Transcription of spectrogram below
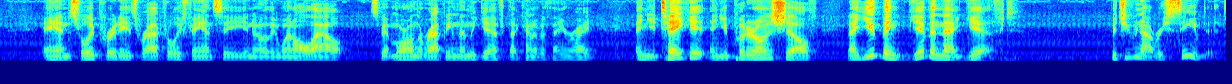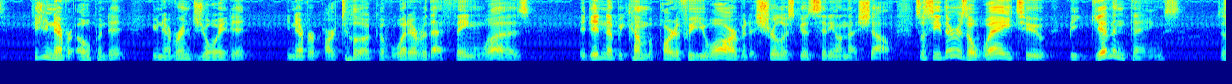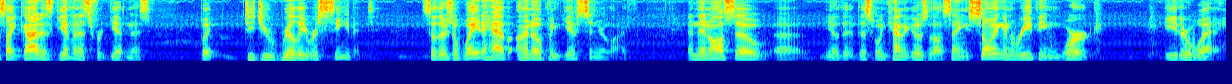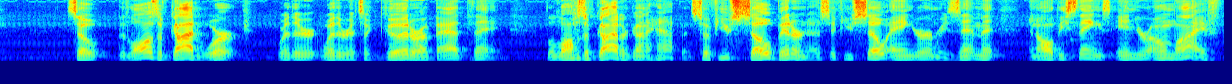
and it's really pretty, it's wrapped really fancy, you know, they went all out, spent more on the wrapping than the gift, that kind of a thing, right? And you take it and you put it on a shelf. Now you've been given that gift, but you've not received it because you never opened it, you never enjoyed it, you never partook of whatever that thing was. It didn't have become a part of who you are, but it sure looks good sitting on that shelf. So, see, there is a way to be given things, just like God has given us forgiveness, but did you really receive it? So, there's a way to have unopened gifts in your life. And then also, uh, you know, th- this one kind of goes without saying sowing and reaping work either way. So, the laws of God work, whether, whether it's a good or a bad thing. The laws of God are going to happen. So, if you sow bitterness, if you sow anger and resentment, and all these things in your own life,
